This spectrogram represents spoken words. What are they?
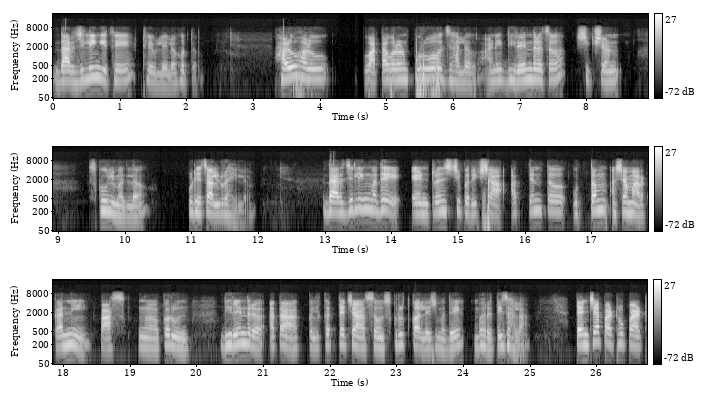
दार्जिलिंग इथे ठेवलेलं होतं. हळूहळू वातावरण पूर्ववत झालं आणि धीरेंद्रचं शिक्षण स्कूलमधलं पुढे चालू राहिलं. दार्जिलिंगमध्ये एंट्रन्सची परीक्षा अत्यंत उत्तम अशा मार्कांनी पास करून धीरेंद्र आता कलकत्त्याच्या संस्कृत कॉलेजमध्ये भरती झाला. त्यांच्या पाठोपाठ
